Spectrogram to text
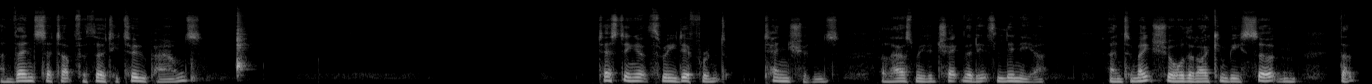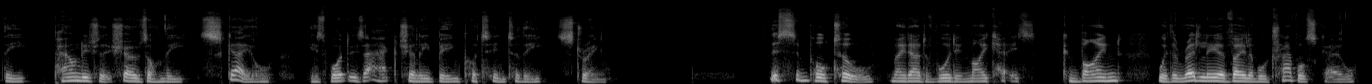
and then set up for £32. Testing at three different tensions allows me to check that it's linear and to make sure that I can be certain that the poundage that shows on the scale is what is actually being put into the string. This simple tool, made out of wood in my case, combined with a readily available travel scale,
